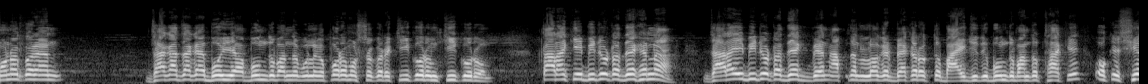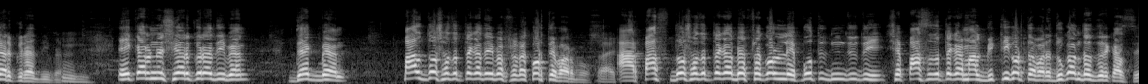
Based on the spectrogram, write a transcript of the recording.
মনে করেন জায়গা জায়গায় বইয়া বন্ধু বান্ধবগুলোকে পরামর্শ করে কি করুম কি করুম। তারা কি ভিডিওটা দেখে না? যারা এই ভিডিওটা দেখবেন আপনার লগের বেকারত্ব ভাই যদি বন্ধু বান্ধব থাকে ওকে শেয়ার করে দিবেন। এই কারণে শেয়ার করে দিবেন দেখবেন পাঁচ দশ হাজার টাকা দিয়ে ব্যবসাটা করতে পারব। আর পাঁচ দশ হাজার টাকা ব্যবসা করলে প্রতিদিন যদি সে পাঁচ হাজার টাকার মাল বিক্রি করতে পারে দোকানদারদের কাছে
